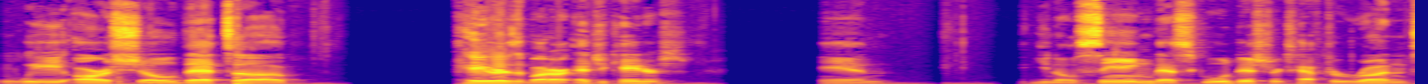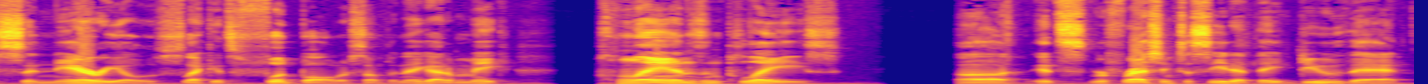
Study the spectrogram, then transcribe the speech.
we are a show that uh cares about our educators and you know, seeing that school districts have to run scenarios like it's football or something. They got to make plans and plays. Uh, it's refreshing to see that they do that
